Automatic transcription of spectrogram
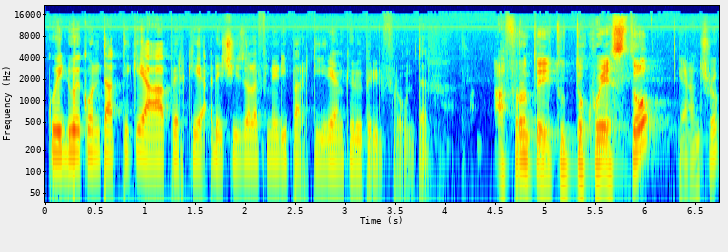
quei due contatti che ha perché ha deciso alla fine di partire anche lui per il fronte. A fronte di tutto questo, gancio,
